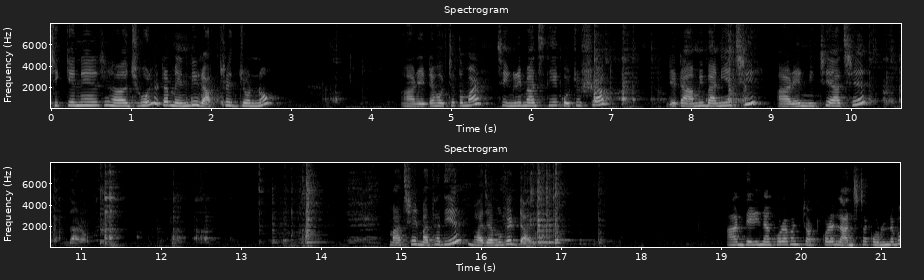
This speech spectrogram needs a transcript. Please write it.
চিকেনের ঝোল, এটা মেনলি রাত্রের জন্য। আর এটা হচ্ছে তোমার চিংড়ি মাছ দিয়ে কচুর শাক, যেটা আমি বানিয়েছি। আর এর নিচে আছে, দাঁড়াও। মাছের মাথা দিয়ে ভাজা মুগের ডাল। আর দেরি না করে এখন চট করে লাঞ্চটা করে নেব।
